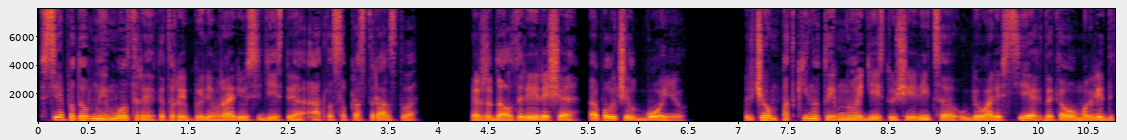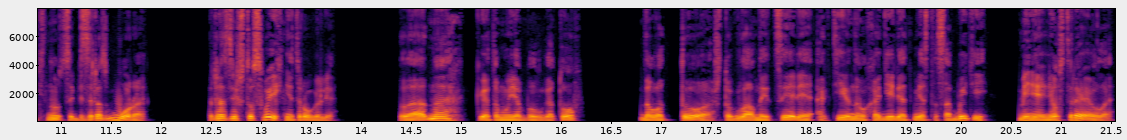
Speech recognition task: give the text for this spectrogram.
Все подобные монстры, которые были в радиусе действия атласа пространства. Ожидал зрелища, а получил бойню. Причем подкинутые мной действующие лица убивали всех, до кого могли дотянуться без разбора. Разве что своих не трогали. Ладно, к этому я был готов. Но вот то, что главные цели активно уходили от места событий, меня не устраивало.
